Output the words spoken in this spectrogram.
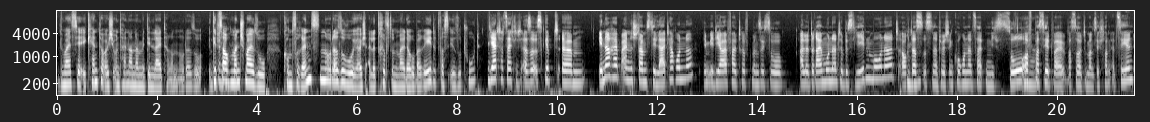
du meinst ja, ihr kennt euch untereinander mit den Leiterinnen oder so. Gibt es genau. auch manchmal so Konferenzen oder so, wo ihr euch alle trifft und mal darüber redet, was ihr so tut? Ja, tatsächlich. Also es gibt ähm, innerhalb eines Stamms die Leiterrunde. Im Idealfall trifft man sich so alle drei Monate bis jeden Monat. Auch mhm. das ist natürlich in Corona-Zeiten nicht so oft ja. passiert, weil was sollte man sich schon erzählen.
